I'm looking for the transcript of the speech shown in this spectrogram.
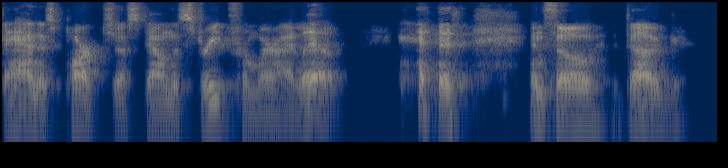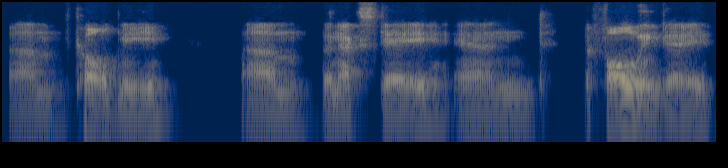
van is parked just down the street from where I live." and so Doug um, called me um, the next day, and the following day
